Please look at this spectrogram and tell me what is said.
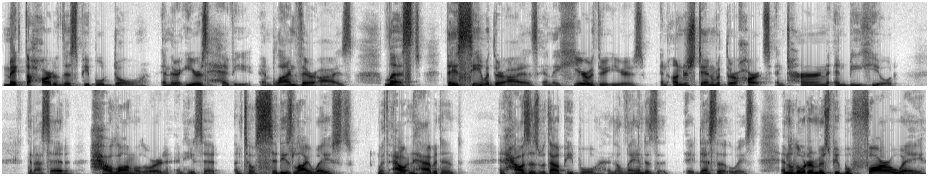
Make the heart of this people dull, and their ears heavy, and blind their eyes, lest they see with their eyes, and they hear with their ears, and understand with their hearts, and turn and be healed. Then I said, How long, O Lord? And he said, Until cities lie waste, without inhabitant and houses without people, and the land is a, desolate waste. And the Lord removes people far away,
